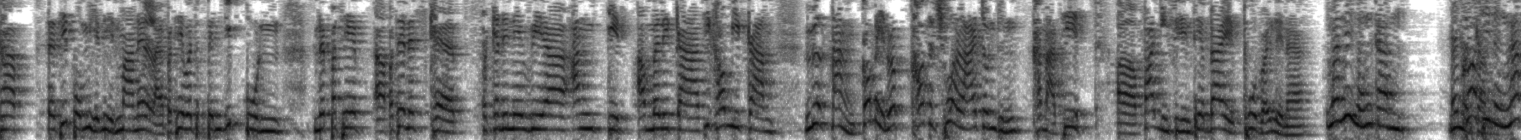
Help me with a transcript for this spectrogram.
ครับ แต่ที่ผมเห็นเห็นมาในหลายประเทศว่าจะเป็นญี่ปุ่นในประเทศอ่าประเทศในแถบสแกนดิเนเวีย อังกฤษอเมริกาที่เขามีการเลือกตั้ง ก็ไม่เห็นว่าเขาจะชั่วร้ายจนถึงขนาดที่เอ่อฟ้าหญิงสิรินเทพได้พูดไว้เลยนะฮะมันไม่เหมือนกันไม่เหมือข้นอกันที่หนึ่งนัก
